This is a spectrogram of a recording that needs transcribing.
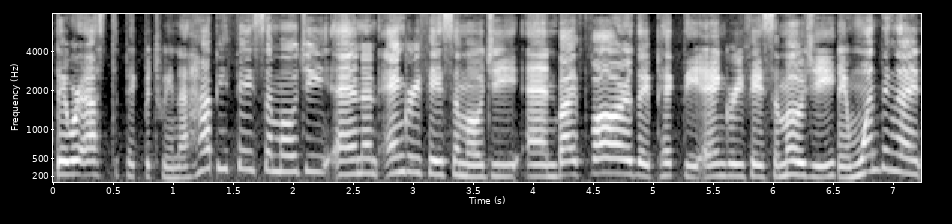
they were asked to pick between a happy face emoji and an angry face emoji, and by far they picked the angry face emoji. And one thing that I,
